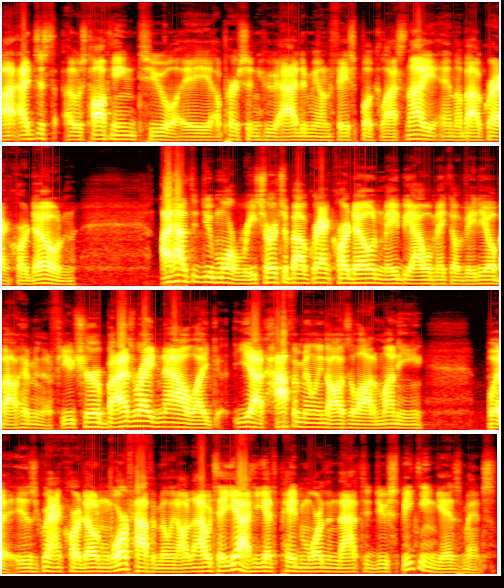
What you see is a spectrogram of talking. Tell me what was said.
I, I just, I was talking to a, a person who added me on Facebook last night and about Grant Cardone. I have to do more research about Grant Cardone. Maybe I will make a video about him in the future. But as right now, like, yeah, half a million dollars is a lot of money. But is Grant Cardone worth half a million dollars? I would say, yeah, he gets paid more than that to do speaking engagements.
